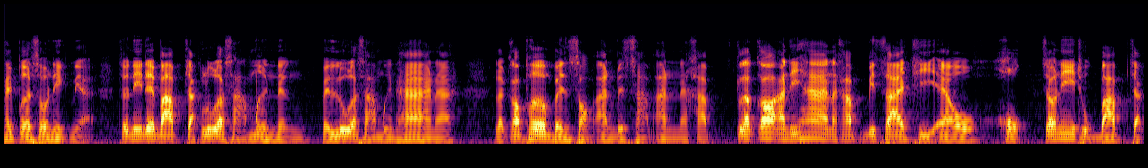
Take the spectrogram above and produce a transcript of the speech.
Hypersonic เนี่ย เจ้านี้ได้บัฟจากลูกละ 31,000 เป็นลูกละ 35,000 นะ แล้วก็เพิ่มเป็น 2 อันเป็น 3 อันนะครับ แล้วก็อันที่ 5 นะครับมิสไซล์ TL6 เจ้านี่ถูกบัฟจาก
